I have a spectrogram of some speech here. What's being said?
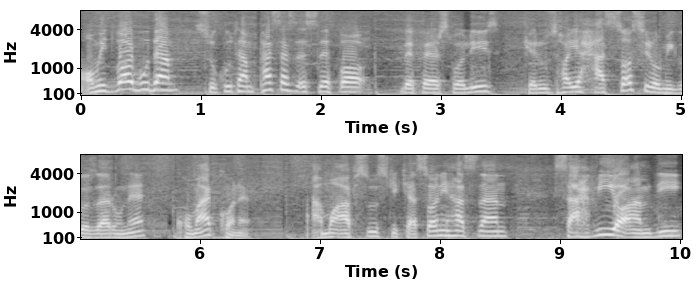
امیدوار بودم سکوتم پس از استعفا به پرسپولیس که روزهای حساسی رو میگذرونه کمک کنه. اما افسوس که کسانی هستند صحوی یا عمدی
